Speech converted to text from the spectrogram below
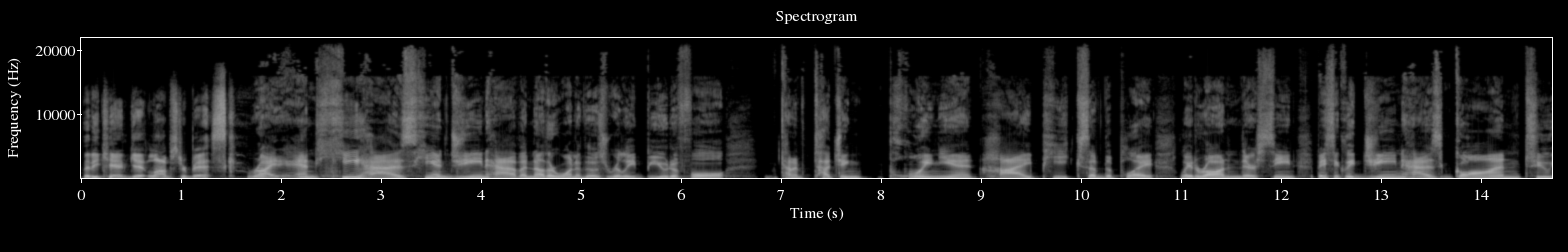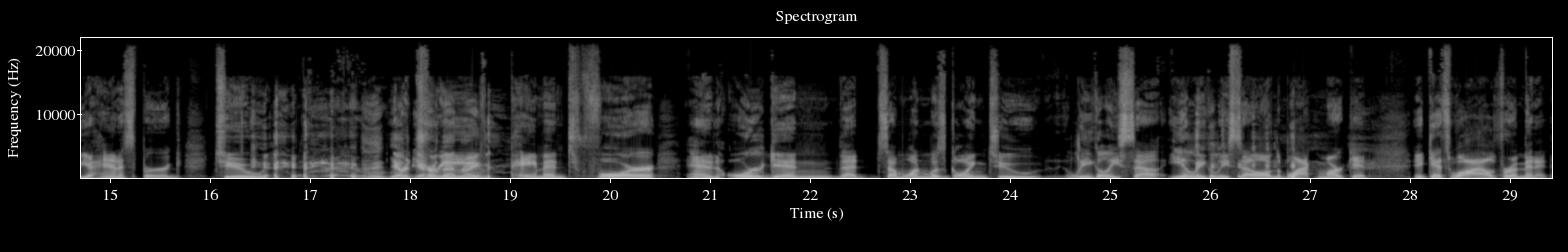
that he can't get lobster bisque. Right. And he has he and Jean have another one of those really beautiful kind of touching poignant high peaks of the play later on in their scene. Basically, Jean has gone to Johannesburg to yep, retrieve right. payment for an organ that someone was going to legally sell, illegally sell on the black market it gets wild for a minute.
